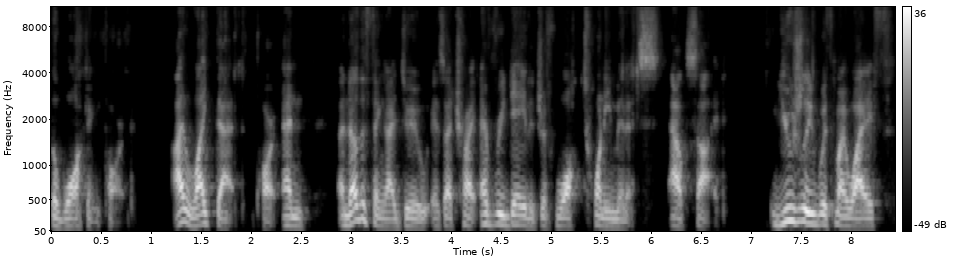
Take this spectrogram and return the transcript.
the walking part. I like that part. And another thing I do is I try every day to just walk 20 minutes outside, usually with my wife.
